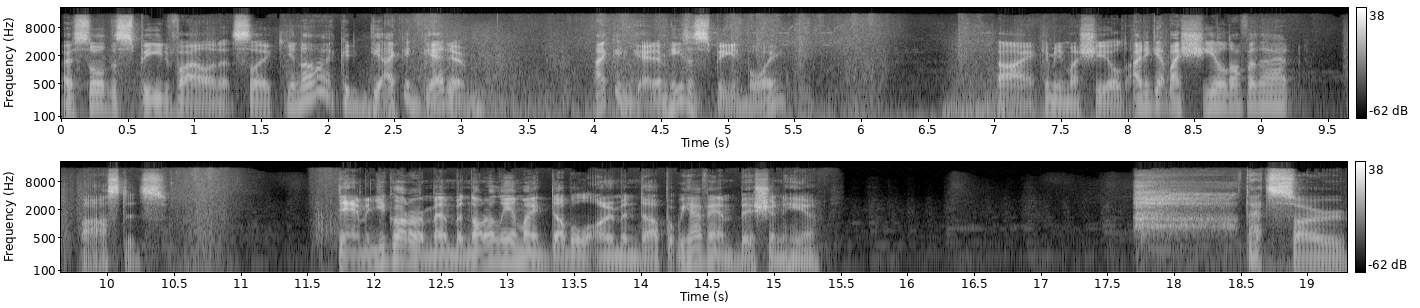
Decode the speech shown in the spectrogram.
I saw the speed vial and it's like, you know, I could, I could get him. I can get him. He's a speed boy. Die. Give me my shield. I didn't get my shield off of that. Bastards. Damn, and you gotta remember, not only am I double omened up, but we have ambition here. That's so...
